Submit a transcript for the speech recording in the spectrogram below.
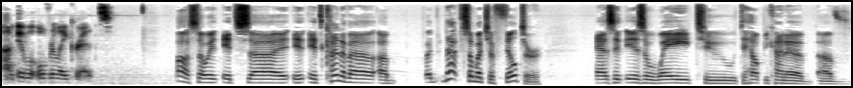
um, it will overlay grids. oh so it, it's uh it, it's kind of a, a not so much a filter as it is a way to to help you kind of of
